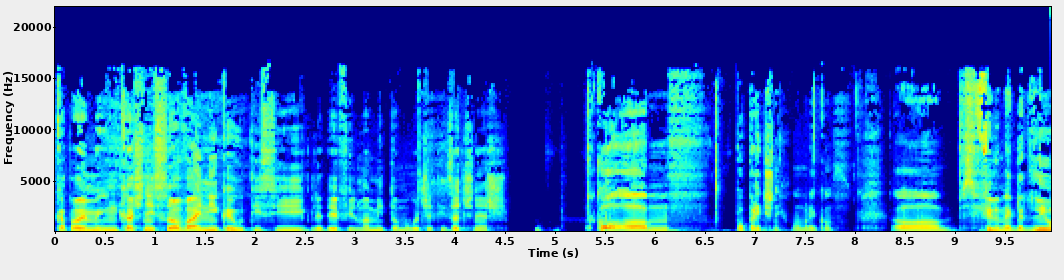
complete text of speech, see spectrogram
kaj pa vem, in kakšni so vajni, kaj vtisi glede filma, mi to mogoče ti začneš? Tako, um, poprečni, bom rekel. Uh, film je gledljiv,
